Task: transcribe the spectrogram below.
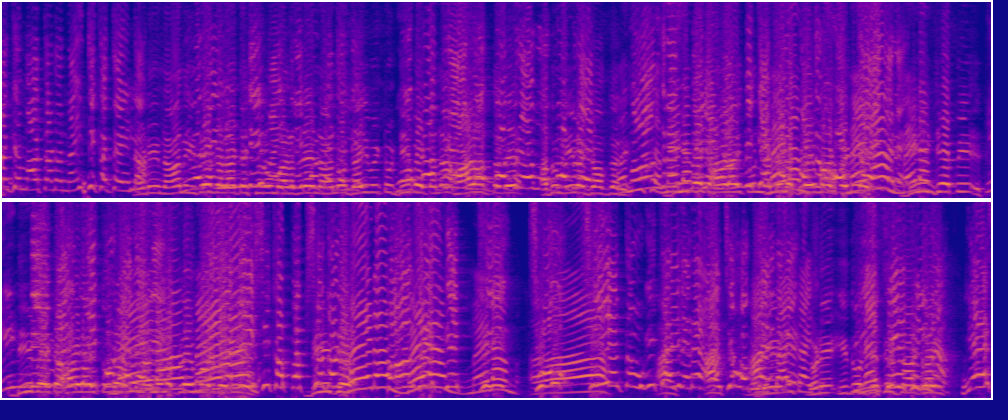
ಬಗ್ಗೆ ಮಾತಾಡೋ ನೈತಿಕತೆ ಇಲ್ಲ ನೋಡಿ ನಾನು ಇದೇ ಗಲಾಟೆ ಶುರು ಮಾಡಿದ್ರೆ ನಾನು ದಯವಿಟ್ಟು ಡಿಬೇಟ್ ಅನ್ನ ಹಾಳಾಗ್ತದೆ ಅದು ನೀವೇ ಜವಾಬ್ದಾರಿ ಡಿಬೇಟ್ ಹಾಳಾಯ್ತು ಮಾಡಬೇಡಿ. ಬಿಜೆಪಿ ಡಿಬೇಟ್ ಹಾಳಾಯ್ತು ಮಾಡಬೇಡಿ ಪ್ರಾದೇಶಿಕ ಪಕ್ಷಗಳು BJP ಮೇಡಮ್, ಕಾಂಗ್ರೆಸ್ಗೆ ಮೇಡಮ್, ಮೇಡಮ್. ಚೀ, ಆ, ಚೀ ಅಂತ ಉಗಿತಾ ಆಯ್ತು, ಇದ್ದಾರೆ, ಆಯ್ತು, ಆಚೆ ಹೋಗ್ತಾ ಆಯ್ತು, ಇದ್ದಾರೆ. ಆಯ್ತು, ಆಯ್ತು. ನೋಡಿ, ಇದು Let's this is say not ಇಲ್ಲ. right. Yes,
